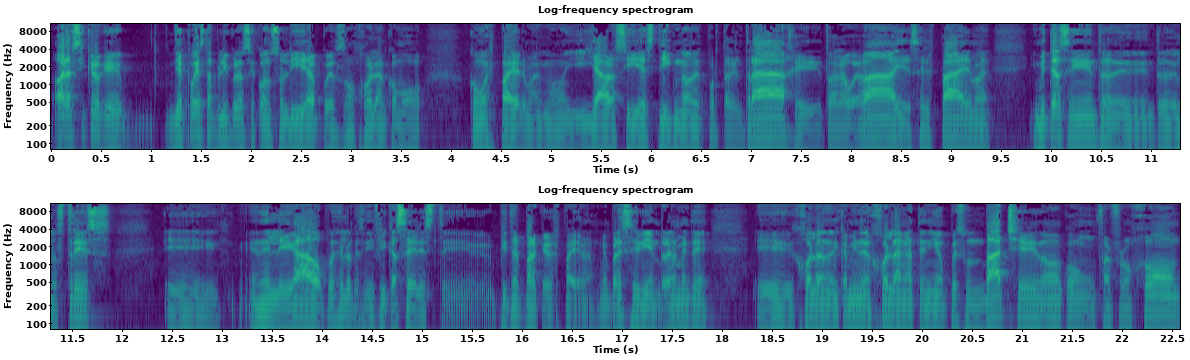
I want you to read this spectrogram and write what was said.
Ahora sí creo que después de esta película se consolida pues Tom Holland como, como Spider-Man, ¿no? Y ahora sí es digno de portar el traje toda la huevada y de ser Spider-Man y meterse ahí entre, entre de los tres. eh, en el legado pues de lo que significa ser este Peter Parker Spider-Man. Me parece bien, realmente eh, Holland, el camino de Holland ha tenido pues un bache, ¿no? Con Far From Home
